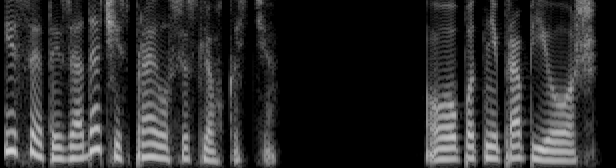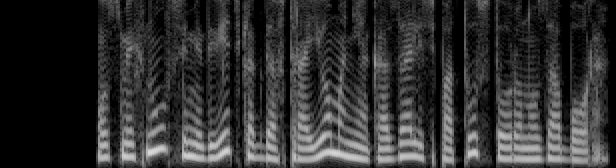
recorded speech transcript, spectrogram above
и с этой задачей справился с легкостью. «Опыт не пропьешь, усмехнулся медведь, когда втроем они оказались по ту сторону забора.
